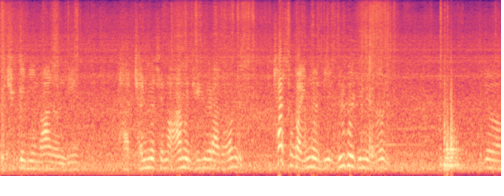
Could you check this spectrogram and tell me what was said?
그 직업이 많은데, 다 젊었으면 아무 직업이라도 찰 수가 있는데, 늙어지면은, 그저,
